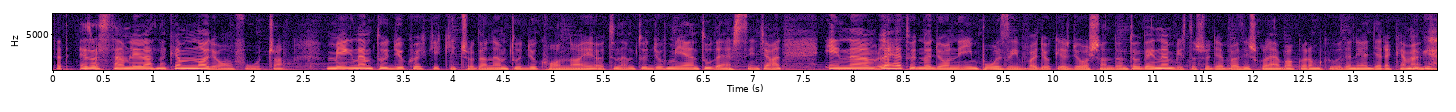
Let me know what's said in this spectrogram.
Tehát ez a szemlélet nekem nagyon furcsa. Még nem tudjuk, hogy ki kicsoda, nem tudjuk honnan jött, nem tudjuk milyen tudásszintje van. Én lehet, hogy nagyon impulzív vagyok és gyorsan döntök, de én nem biztos, hogy ebbe az iskolába akarom küldeni a gyerekemet. Igen,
